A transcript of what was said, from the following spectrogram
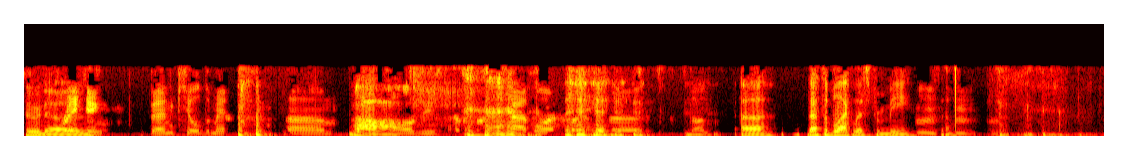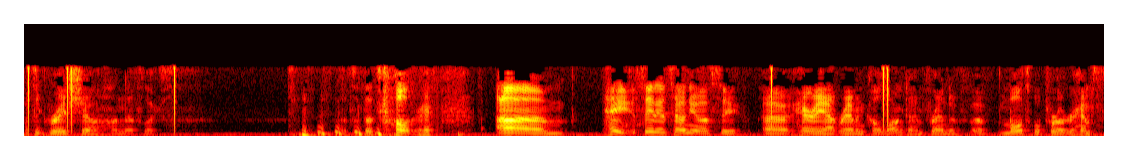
Who knows? Breaking. Ben killed the man. Um, oh. Apologies. had one, but uh, it's done. Uh, that's a blacklist from me. Mm, so. mm, mm. That's a great show on Netflix. that's what that's called, right? Um, hey, San Antonio FC. Uh, Harry at Raven Cole, longtime friend of, of multiple programs.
